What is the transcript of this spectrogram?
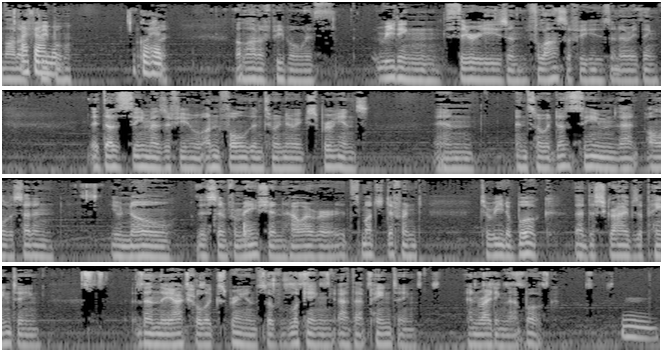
A lot of I found that- people. Go ahead. A lot of people with reading theories and philosophies and everything, it does seem as if you unfold into a new experience, and and so it does seem that all of a sudden you know this information. However, it's much different to read a book that describes a painting than the actual experience of looking at that painting and writing that book. Hmm.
